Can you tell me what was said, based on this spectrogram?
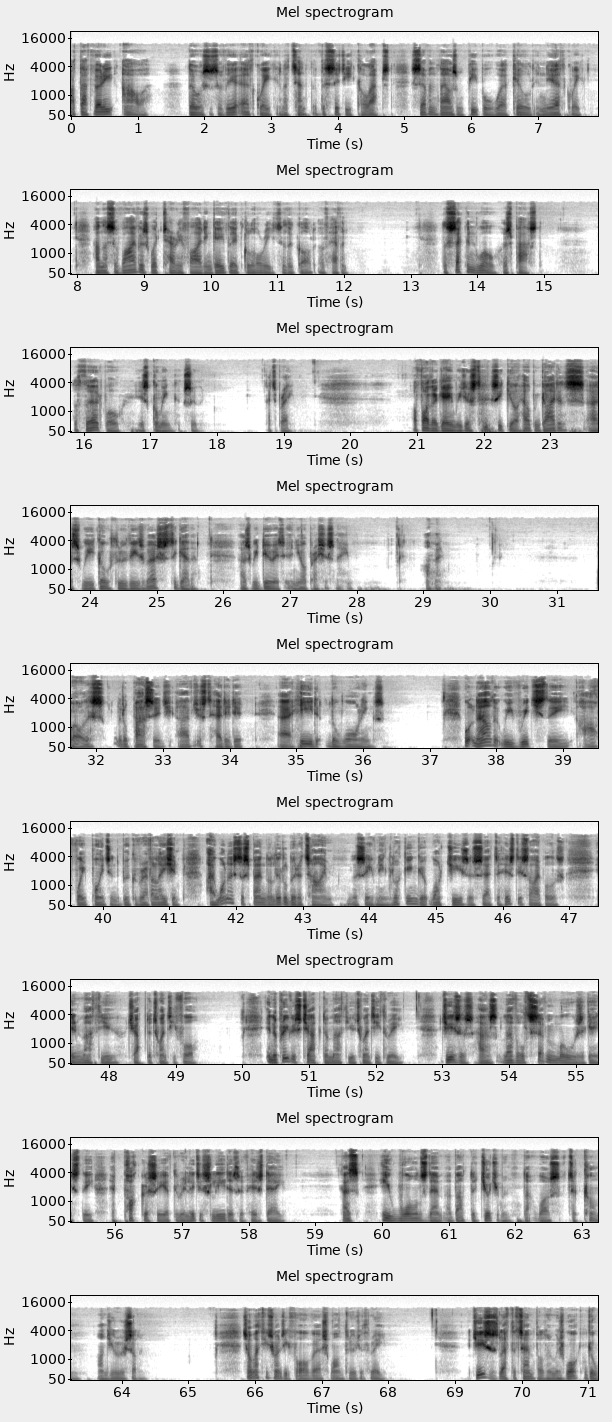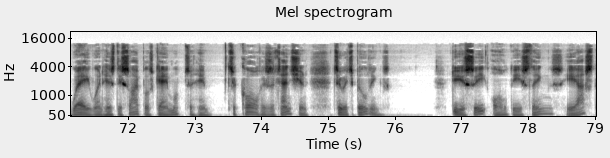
At that very hour, there was a severe earthquake and a tenth of the city collapsed. 7,000 people were killed in the earthquake, and the survivors were terrified and gave their glory to the God of heaven. The second woe has passed. The third woe is coming soon. Let's pray. Our Father, again, we just seek your help and guidance as we go through these verses together, as we do it in your precious name. Amen. Well, this little passage, I've just headed it, uh, Heed the Warnings. Well, now that we've reached the halfway point in the book of Revelation, I want us to spend a little bit of time this evening looking at what Jesus said to his disciples in Matthew chapter 24. In the previous chapter, Matthew 23, Jesus has leveled seven woes against the hypocrisy of the religious leaders of his day as he warns them about the judgment that was to come on Jerusalem. So, Matthew 24, verse 1 through to 3. Jesus left the temple and was walking away when his disciples came up to him to call his attention to its buildings. Do you see all these things? he asked.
